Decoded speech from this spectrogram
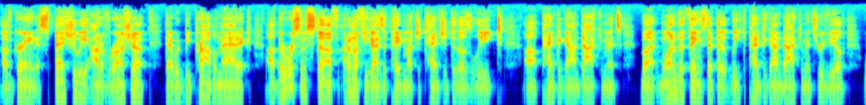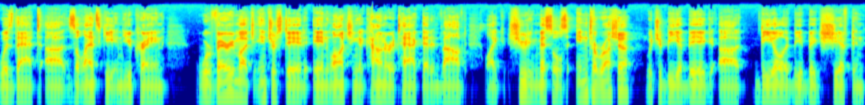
of grain, especially out of Russia, that would be problematic. Uh, there were some stuff, I don't know if you guys have paid much attention to those leaked uh, Pentagon documents, but one of the things that the leaked Pentagon documents revealed was that uh, Zelensky in Ukraine were very much interested in launching a counterattack that involved like shooting missiles into Russia, which would be a big uh, deal. It'd be a big shift in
